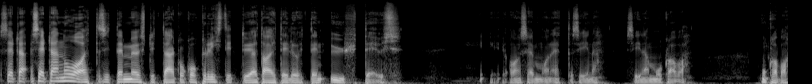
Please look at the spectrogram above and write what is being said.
sekä, sekä nuo, että sitten myöskin tämä koko kristittyjä taiteilijoiden yhteys on semmoinen, että siinä, siinä mukava, mukava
